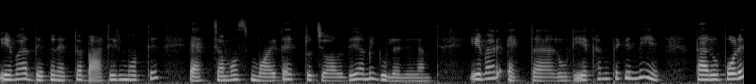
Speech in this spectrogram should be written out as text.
এবার দেখুন, একটা বাটির মধ্যে এক চামচ ময়দা, একটু জল দিয়ে আমি গুলে নিলাম। এবার একটা রুটি এখান থেকে নিয়ে তার উপরে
